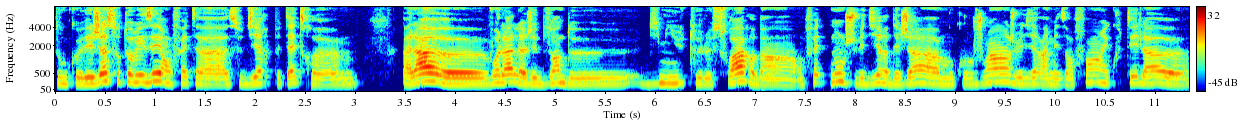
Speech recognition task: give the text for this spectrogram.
Donc euh, déjà s'autoriser en fait à se dire peut-être bah là, euh, voilà, là j'ai besoin de 10 minutes le soir, ben en fait non, je vais dire déjà à mon conjoint, je vais dire à mes enfants, écoutez là, euh,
